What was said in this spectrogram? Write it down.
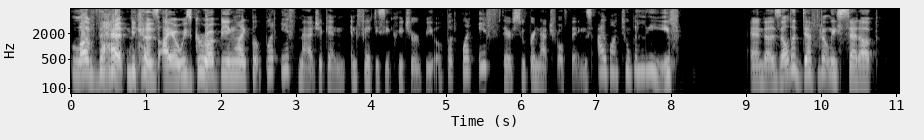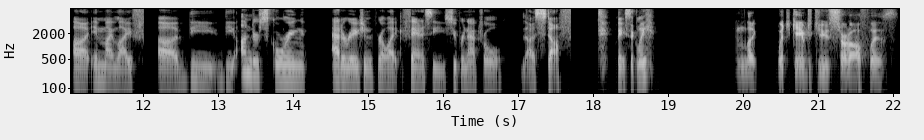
love that because I always grew up being like, but what if magic and, and fantasy creature are real? But what if they're supernatural things? I want to believe. And uh, Zelda definitely set up uh, in my life uh, the the underscoring adoration for like fantasy supernatural uh, stuff, basically. And like, which game did you start off with?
